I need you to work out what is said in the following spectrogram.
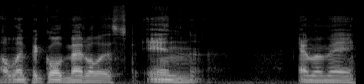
Olympic gold medalist in MMA.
